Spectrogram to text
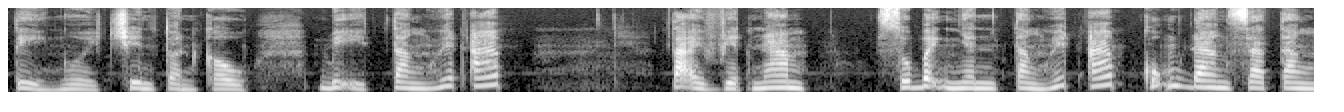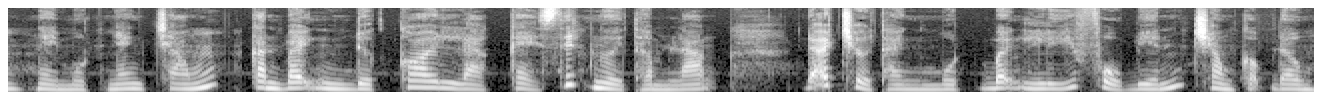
tỷ người trên toàn cầu bị tăng huyết áp. Tại Việt Nam, số bệnh nhân tăng huyết áp cũng đang gia tăng ngày một nhanh chóng. Căn bệnh được coi là kẻ giết người thầm lặng, đã trở thành một bệnh lý phổ biến trong cộng đồng.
